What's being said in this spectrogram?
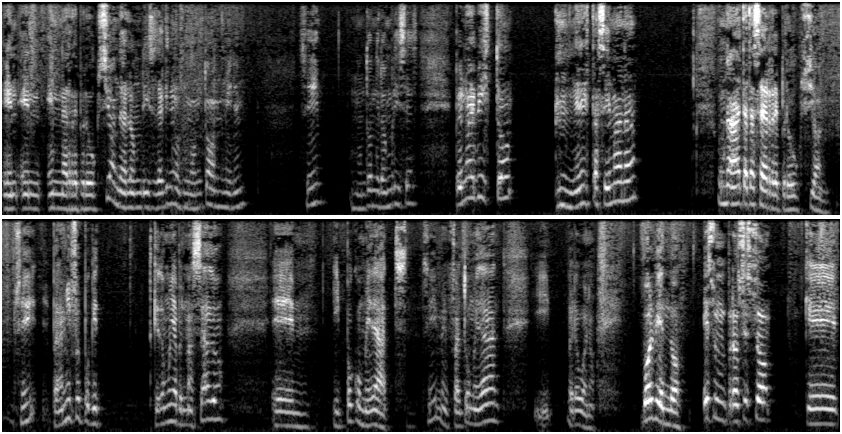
en, en, la reproducción de las lombrices. Aquí tenemos un montón, miren. ¿Sí? Un montón de lombrices. Pero no he visto en esta semana una alta tasa de reproducción. ¿sí? Para mí fue porque quedó muy apelmazado eh, y poca humedad. ¿sí? Me faltó humedad y Pero bueno, volviendo, es un proceso que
